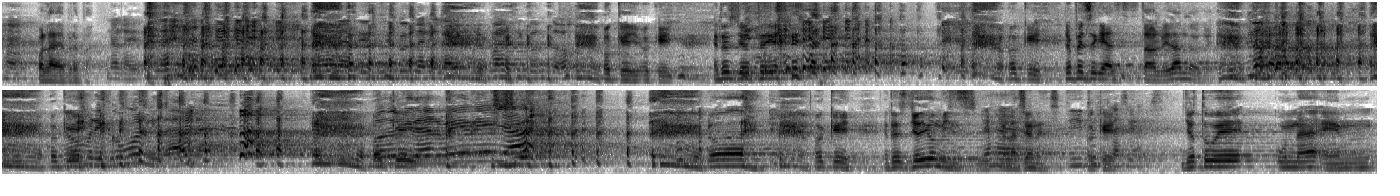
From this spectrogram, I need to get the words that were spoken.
Ajá. O la de prepa. No, la de, no, la de secundaria, la de prepa sí contó. Ok, ok. Entonces yo te Ok, yo pensé que ya se estaba olvidando, güey. Ok. No, hombre, ¿cómo olvidar? ¿Cómo Ok. olvidarme de ella? No, ok, entonces yo digo mis, relaciones. Sí, tus Ok. relaciones. Yo tuve una en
